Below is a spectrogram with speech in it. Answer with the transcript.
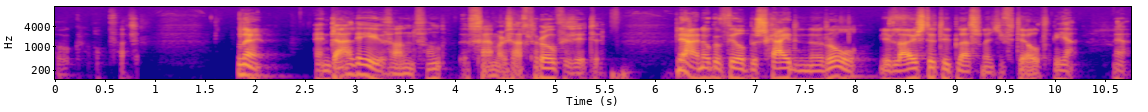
ook opvat. Nee. En daar leer je van, van ga maar eens achterover zitten. Ja, en ook een veel bescheidene rol. Je luistert in plaats van dat je vertelt. Ja, ja.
